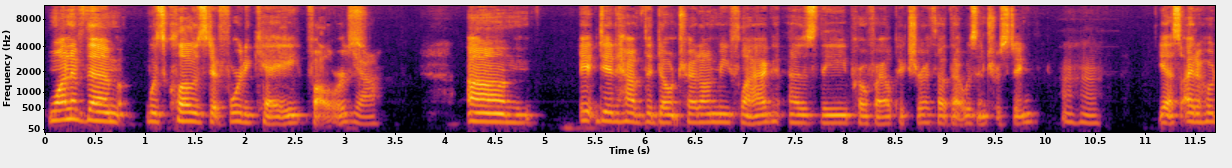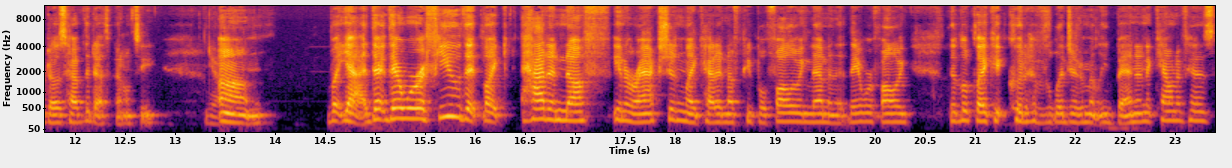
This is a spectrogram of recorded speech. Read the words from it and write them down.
One of them was closed at 40k followers. Yeah. Um it did have the don't tread on me flag as the profile picture. I thought that was interesting. Mm-hmm. Yes, Idaho does have the death penalty. Yeah. Um but yeah, there, there were a few that like had enough interaction, like had enough people following them and that they were following that looked like it could have legitimately been an account of his.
